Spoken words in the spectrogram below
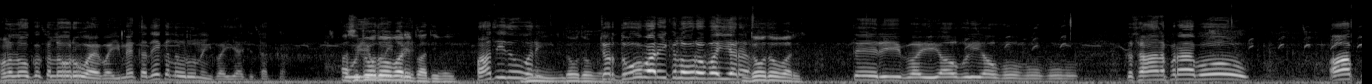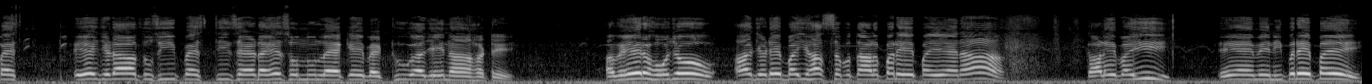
ਹੁਣ ਲੋਕ ਕਲੋਰੋ ਆਏ ਬਾਈ। ਮੈਂ ਕਦੇ ਕਲੋਰੋ ਨਹੀਂ ਪਾਈ ਅੱਜ ਤੱਕ। ਅਸੀਂ ਦੋ ਦੋ ਵਾਰੀ ਪਾਤੀ ਬਾਈ। ਪਾਤੀ ਦੋ ਵਾਰੀ? ਹੂੰ, ਦੋ ਦੋ ਵਾਰੀ। ਚਰ ਦੋ ਵਾਰੀ ਕਲੋਰੋ ਬਾਈ ਯਾਰ। ਦੋ ਦੋ ਵਾਰੀ। ਤੇਰੀ ਬਾਈ ਆਹੋ ਆਹੋ ਹੋ ਹੋ ਹੋ ਕਿਸਾਨ ਭਰਾਵੋ ਆ ਪੈਸ ਇਹ ਜਿਹੜਾ ਤੁਸੀਂ ਪੈਸਟੀਸਾਈਡ ਇਹ ਤੁਹਾਨੂੰ ਲੈ ਕੇ ਬੈਠੂਗਾ ਜੇ ਨਾ ਹਟੇ। ਅਵੇਅਰ ਹੋ ਜੋ। ਆ ਜਿਹੜੇ ਬਾਈ ਹਸਪਤਾਲ ਭਰੇ ਪਏ ਐ ਨਾ ਕਾਲੇ ਬਾਈ ਇਹ ਐਵੇਂ ਨਹੀਂ ਭਰੇ ਪਏ।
